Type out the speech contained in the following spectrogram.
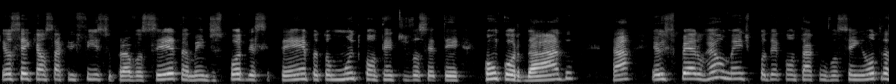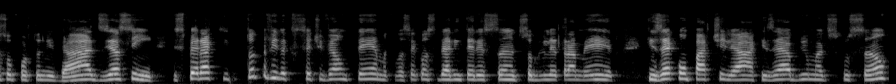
eu sei que é um sacrifício para você também dispor desse tempo. Eu estou muito contente de você ter concordado. Tá? Eu espero realmente poder contar com você em outras oportunidades e assim, esperar que toda vida que você tiver um tema que você considere interessante sobre letramento, quiser compartilhar, quiser abrir uma discussão,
